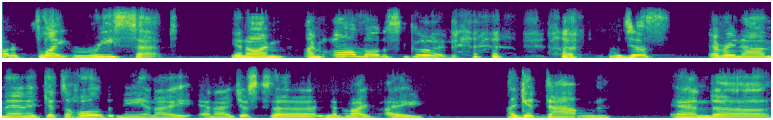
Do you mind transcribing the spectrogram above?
a slight reset. You know, I'm I'm almost good. I just every now and then it gets a hold of me, and I and I just uh, you know I I I get down, and uh,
